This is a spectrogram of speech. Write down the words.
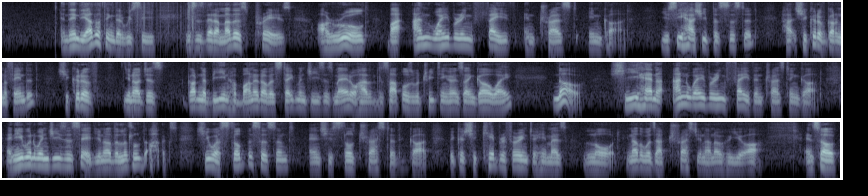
And then the other thing that we see is, is that a mother's prayers are ruled by unwavering faith and trust in God. You see how she persisted? How she could have gotten offended. She could have, you know, just gotten a bee in her bonnet of a statement Jesus made or how the disciples were treating her and saying, Go away. No. She had an unwavering faith and trust in God. And even when Jesus said, you know, the little dogs, she was still persistent and she still trusted God because she kept referring to him as Lord. In other words, I trust you and I know who you are. And so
